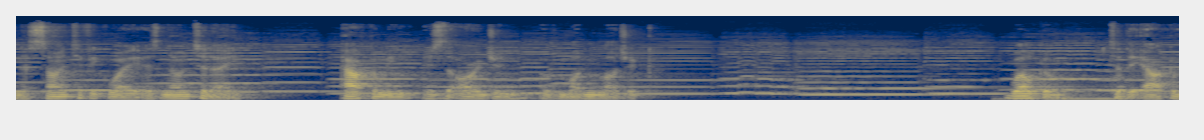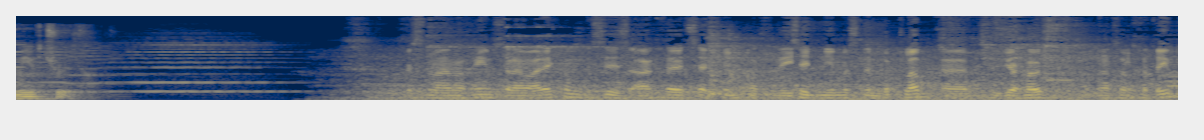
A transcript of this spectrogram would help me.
in a scientific way as known today, alchemy is the origin of modern logic. Welcome to the Alchemy of Truth. Bismillahirrahmanirrahim. Assalamu alaikum. This is our third session of the Sydney Muslim Book Club. Uh, this is your host, Nasser Khatib.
